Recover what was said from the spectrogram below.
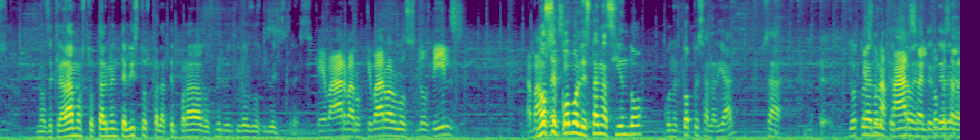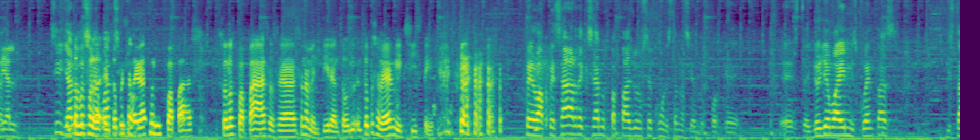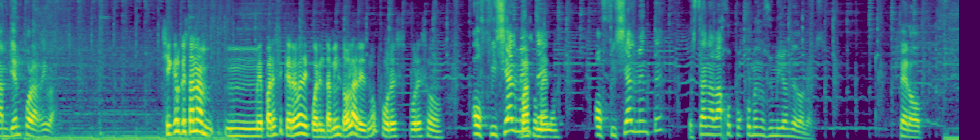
nos declaramos totalmente listos para la temporada 2022-2023. Qué bárbaro, qué bárbaro los, los Bills. no sé cómo le están haciendo con el tope salarial. O sea, yo todavía es una farsa el tope salarial. Sí, ya el tope, el tope salarial son los papás. Son los papás, o sea, es una mentira. El, tope salarial ni existe. Pero a pesar de que sean los papás, yo no sé cómo le están haciendo, porque este, yo llevo ahí mis cuentas y están bien por arriba. Sí, creo que están a, mm, me parece que arriba de 40 mil dólares, ¿no? Por, eso, por eso. Oficialmente. Más o menos. Oficialmente están abajo poco menos de un millón de dólares. Pero,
